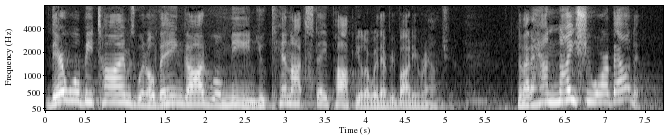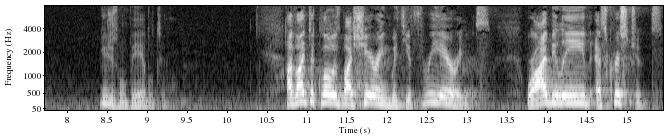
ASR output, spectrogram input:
there will be times when obeying God will mean you cannot stay popular with everybody around you. No matter how nice you are about it, you just won't be able to. I'd like to close by sharing with you three areas where I believe, as Christians,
